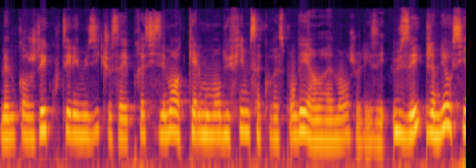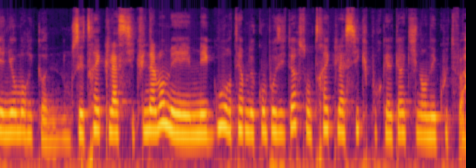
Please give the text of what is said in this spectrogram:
même quand j'ai écouté les musiques, je savais précisément à quel moment du film ça correspondait, hein, vraiment, je les ai usées. J'aime bien aussi Ennio Morricone, donc c'est très classique. Finalement, mes, mes goûts en termes de compositeurs sont très classiques pour quelqu'un qui n'en écoute pas.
